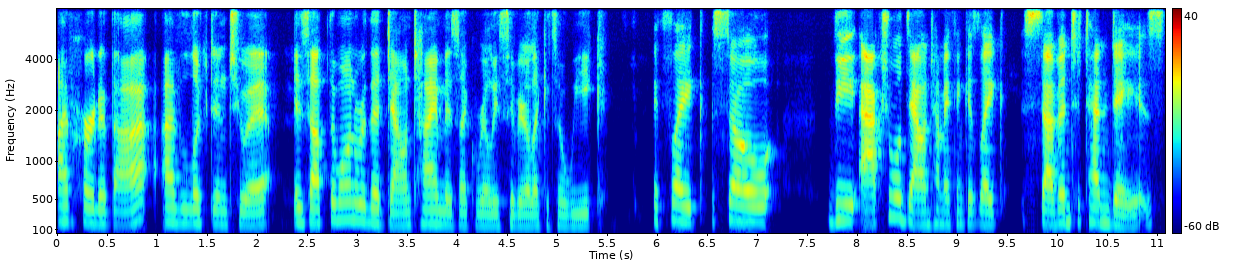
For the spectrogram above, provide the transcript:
I've heard of that. I've looked into it. Is that the one where the downtime is like really severe? Like it's a week? It's like, so the actual downtime, I think, is like seven to 10 days.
